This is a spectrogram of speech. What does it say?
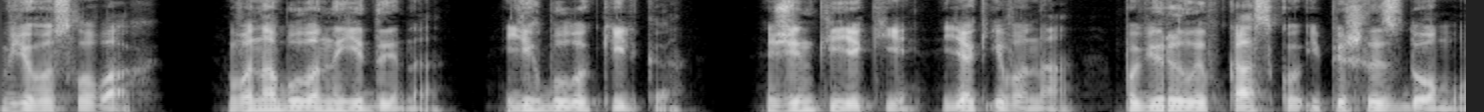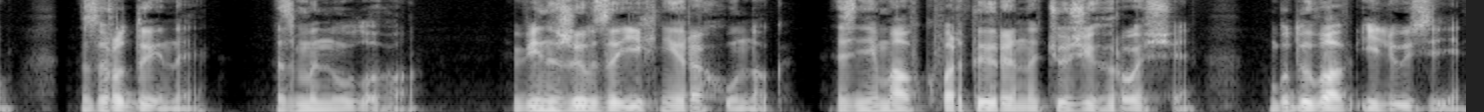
в його словах. Вона була не єдина, їх було кілька жінки, які, як і вона, повірили в казку і пішли з дому, з родини, з минулого. Він жив за їхній рахунок, знімав квартири на чужі гроші, будував ілюзії,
